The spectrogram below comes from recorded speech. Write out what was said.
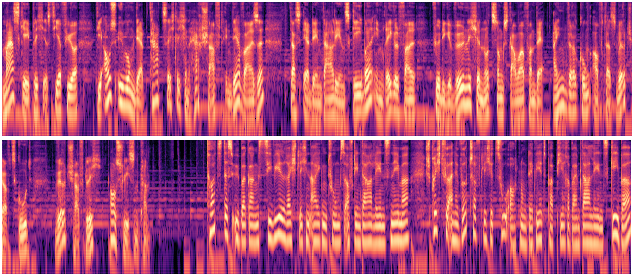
Maßgeblich ist hierfür die Ausübung der tatsächlichen Herrschaft in der Weise, dass er den Darlehensgeber im Regelfall für die gewöhnliche Nutzungsdauer von der Einwirkung auf das Wirtschaftsgut wirtschaftlich ausschließen kann. Trotz des Übergangs zivilrechtlichen Eigentums auf den Darlehensnehmer spricht für eine wirtschaftliche Zuordnung der Wertpapiere beim Darlehensgeber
